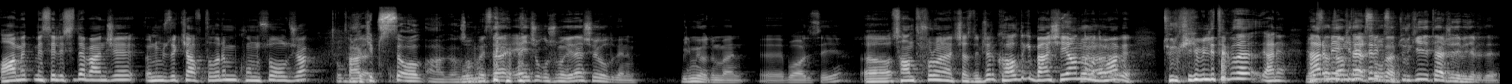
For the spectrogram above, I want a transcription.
Ahmet meselesi de bence önümüzdeki haftaların bir konusu olacak. çok güzel. Takipçisi ol abi o Bu zaman. mesela en çok hoşuma gelen şey oldu benim. Bilmiyordum ben e, bu hadiseyi. Ee, Santrfor oynatacağız demişler. Kaldı ki ben şeyi anlamadım abi. abi. Türkiye milli takımda yani her Mesela tam mevkide tersi olsa var. Türkiye'de tercih edebilirdi.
